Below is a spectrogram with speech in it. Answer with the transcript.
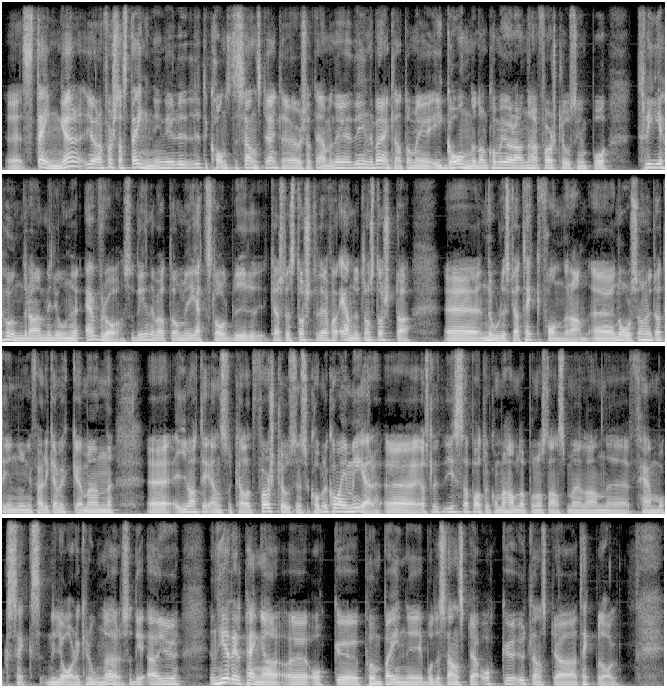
Eh, stänger, gör en första stängning. Det är lite konstig svenska egentligen översatt det, men det, det, innebär egentligen att de är igång och de kommer göra den här first closingen på 300 miljoner euro. Så det innebär att de i ett slag blir kanske den största, eller i alla fall en av de största eh, nordiska techfonderna. Eh, Norson har ju dragit in ungefär lika mycket, men eh, i och med att det är en så kallad first closing så kommer det komma in mer. Eh, jag skulle gissa på att de kommer hamna på någonstans mellan 5 eh, och 6 miljarder kronor. Så det är ju en hel del pengar eh, och eh, pumpa in i både svenska och eh, utländska techbolag.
